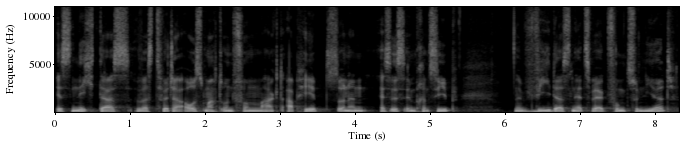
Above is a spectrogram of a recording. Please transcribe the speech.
ist nicht das, was Twitter ausmacht und vom Markt abhebt, sondern es ist im Prinzip, ne, wie das Netzwerk funktioniert.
